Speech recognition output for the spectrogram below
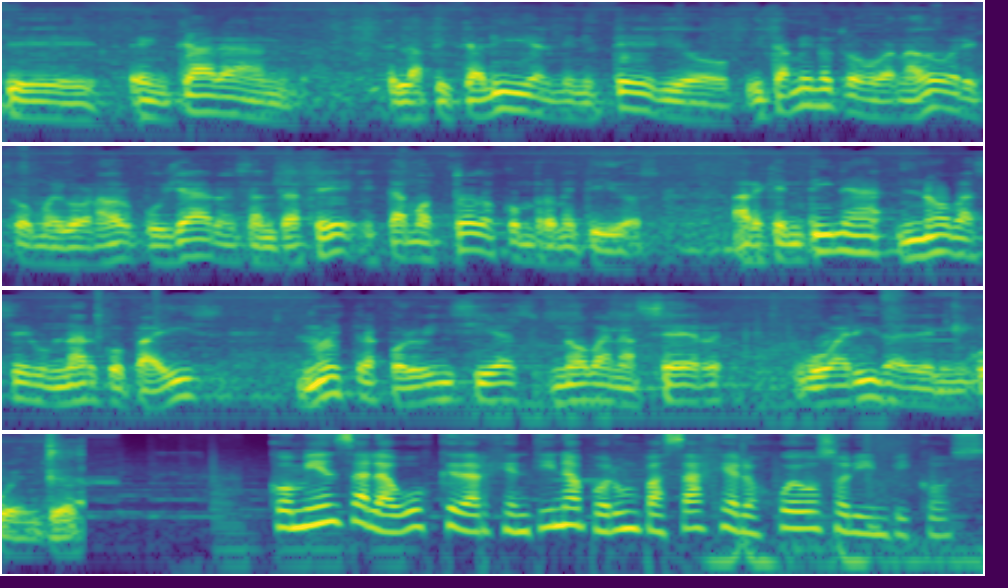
que encaran la Fiscalía, el Ministerio y también otros gobernadores como el gobernador Puyaro en Santa Fe, estamos todos comprometidos. Argentina no va a ser un narco país, nuestras provincias no van a ser guarida de delincuentes comienza la búsqueda argentina por un pasaje a los Juegos Olímpicos.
